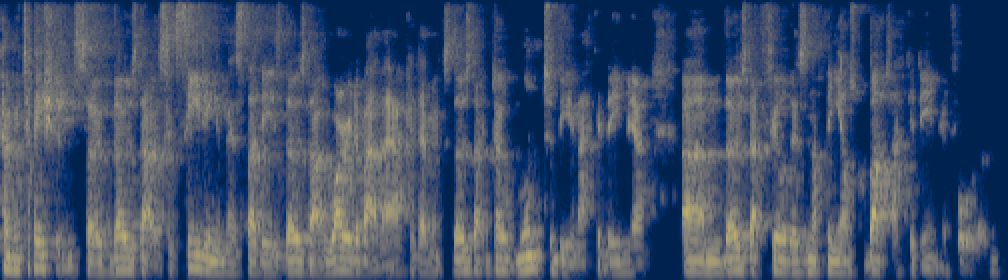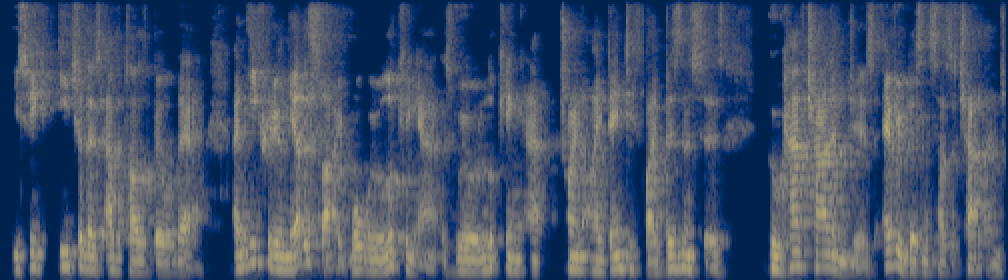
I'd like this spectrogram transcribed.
permutations. So those that are succeeding in their studies, those that are worried about their academics, those that don't want to be in academia, um, those that feel there's nothing else but academia for them. You see each of those avatars build there. And equally on the other side, what we were looking at is we were looking at trying to identify businesses who have challenges. Every business has a challenge,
